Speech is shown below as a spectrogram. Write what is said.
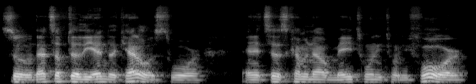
So mm. that's up to the end of the Catalyst War, and it says coming out May 2024.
